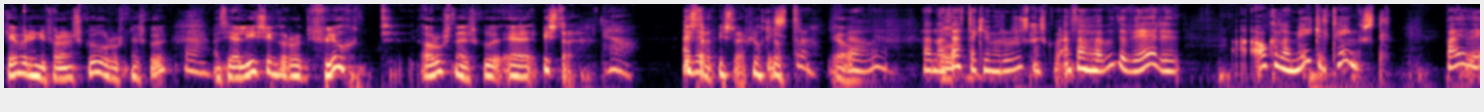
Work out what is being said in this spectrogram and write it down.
kemur inn í fransku og rúsnesku að því að lýsingar og fljótt á rúsnesku er bistra Já. Bistra, bistra, fljótt, fljótt. Já. Já, já. Þannig að Og- þetta kemur úr rúsnesku. En það höfðu verið ákveðlega mikil tengsl. Bæði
